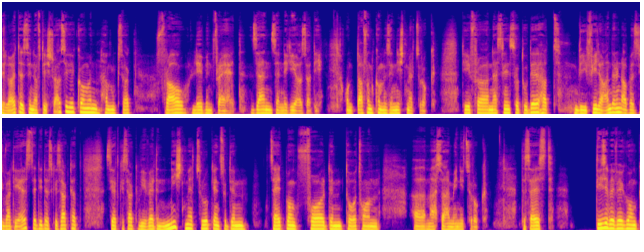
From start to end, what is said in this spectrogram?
Die Leute sind auf die Straße gekommen, haben gesagt, Frau, Leben, Freiheit, Zan, Zendegi, Azadi. Und davon kommen sie nicht mehr zurück. Die Frau Nasrin Sotude hat, wie viele anderen, aber sie war die Erste, die das gesagt hat, sie hat gesagt, wir werden nicht mehr zurückgehen zu dem Zeitpunkt vor dem Tod von äh, Massa Amini zurück. Das heißt, diese Bewegung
